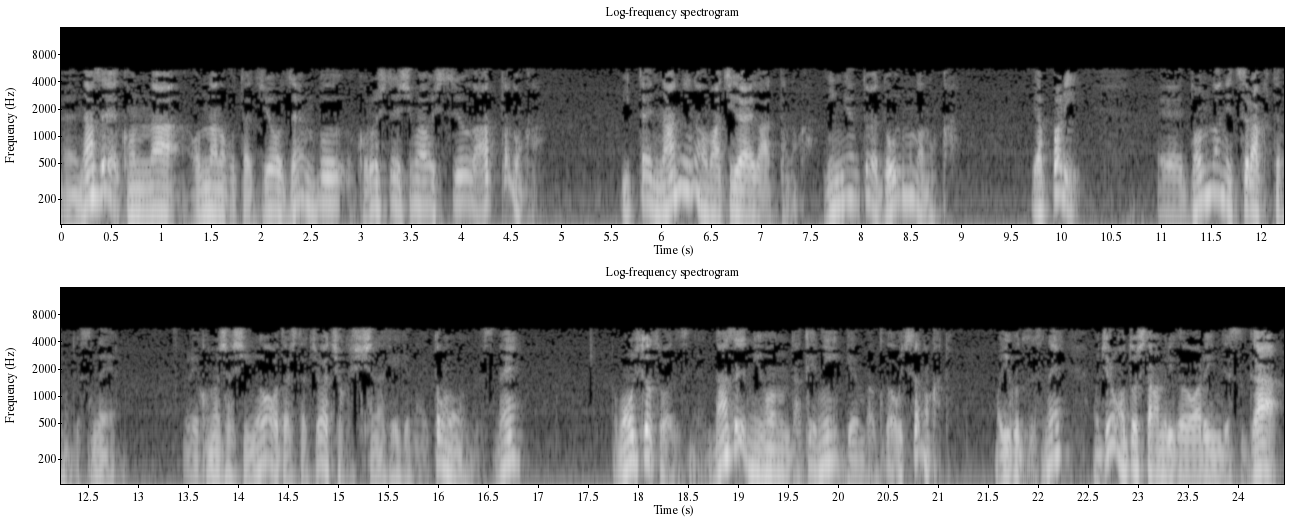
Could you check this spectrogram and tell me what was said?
えなぜこんな女の子たちを全部殺してしまう必要があったのか、一体何の間違いがあったのか、人間とはどういうものなのか、やっぱり、えどんなに辛くてもですねえ、この写真を私たちは直視しなきゃいけないと思うんですね。もう一つはですね、なぜ日本だけに原爆が落ちたのかと。ま、いうことですね。もちろん落としたアメリカが悪いんですが、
